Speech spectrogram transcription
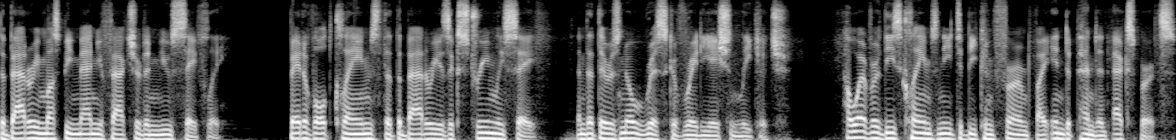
the battery must be manufactured and used safely. Betavolt claims that the battery is extremely safe and that there is no risk of radiation leakage. However, these claims need to be confirmed by independent experts.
